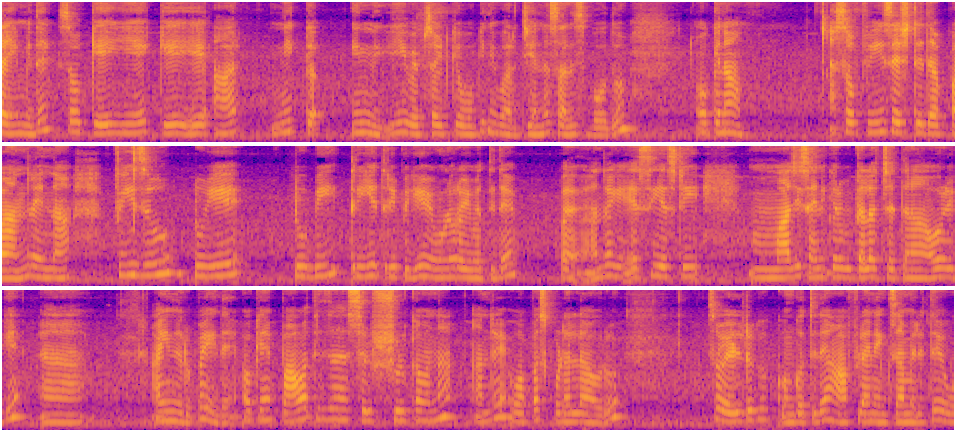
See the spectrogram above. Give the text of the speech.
ಟೈಮ್ ಇದೆ. So K A K A R, nic in ಈ ವೆಬ್ಸೈಟ್ಗೆ ಹೋಗಿ ನೀವು ಅರ್ಜಿಯನ್ನು ಸಲ್ಲಿಸ್ಬೋದು. ಓಕೆನಾ? ಸೊ ಫೀಸ್ ಎಷ್ಟಿದೆಪ್ಪ ಅಂದರೆ ಇನ್ನು fees two A, two B, three A, three ಬಿಗೆ ಏಳ್ನೂರ ಐವತ್ತಿದೆ ಪ, ಅಂದರೆ ಎಸ್ ಸಿ, ಎಸ್ ಟಿ, ಮಾಜಿ ಸೈನಿಕರು ವಿಕಲಚೇತನ ಅವರಿಗೆ ಐನೂರು ರೂಪಾಯಿ ಇದೆ. ಓಕೆ, ಪಾವತಿಸಿದ ಶುಲ್ಕವನ್ನು ಅಂದರೆ ವಾಪಸ್ ಕೊಡಲ್ಲ ಅವರು. ಸೊ, ಎಲ್ರಿಗೂ ಗೊತ್ತಿದೆ, ಆಫ್ಲೈನ್ ಎಕ್ಸಾಮ್ ಇರುತ್ತೆ ಒ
